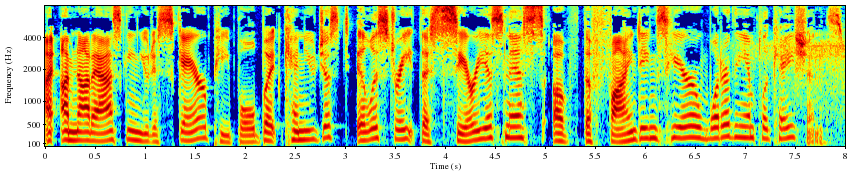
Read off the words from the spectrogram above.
I, am not asking you to scare people, but can you just illustrate the seriousness of the findings here? What are the implications?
